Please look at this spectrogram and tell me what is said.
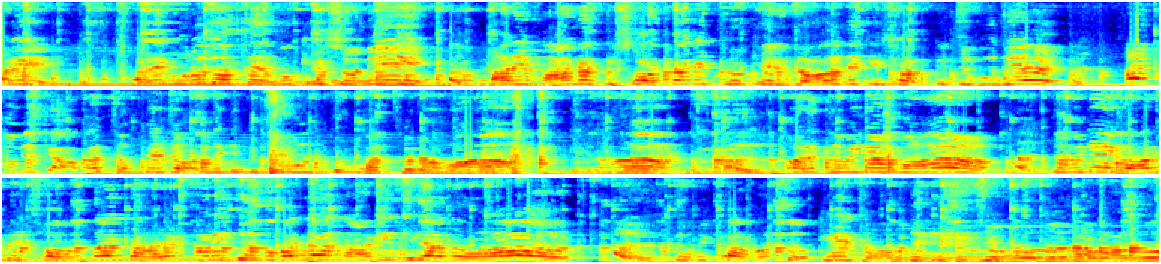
আরে আরে গুরুজনদের মুখে শুনি? আরে মা নাকি সন্তানের চোখের জল দেখে সবকিছু বুঝে আর তুমি কি আমার চোখের জল দেখে কিছু বুঝতে না, মা। আরে তুমি না, মা। তুমি না গর্ভের সন্তান ধারণ করেছ, তোমার না নারী শিরাধর তুমি কি আমার চোখের জল দেখে কিছু বোঝো না, মা গো।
